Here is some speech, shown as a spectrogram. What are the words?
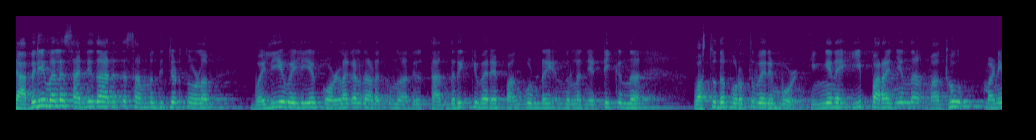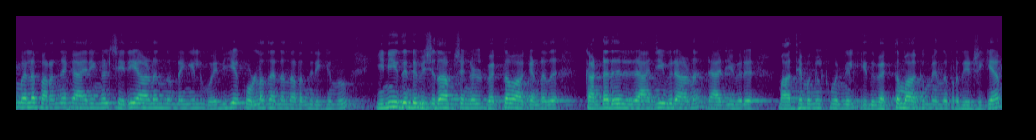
ശബരിമല സന്നിധാനത്തെ സംബന്ധിച്ചിടത്തോളം വലിയ വലിയ കൊള്ളകൾ നടക്കുന്നു. അതിൽ തന്ത്രിക്ക് വരെ പങ്കുണ്ട് എന്നുള്ള ഞെട്ടിക്കുന്ന വസ്തുത പുറത്തു വരുമ്പോൾ ഇങ്ങനെ ഈ പറഞ്ഞുന്ന മധു മണിമല പറഞ്ഞ കാര്യങ്ങൾ ശരിയാണെന്നുണ്ടെങ്കിൽ വലിയ കൊള്ള തന്നെ നടന്നിരിക്കുന്നു. ഇനി ഇതിന്റെ വിശദാംശങ്ങൾ വ്യക്തമാക്കേണ്ടത് കണ്ഠരര് രാജീവരാണ്. രാജീവർ മാധ്യമങ്ങൾക്ക് മുന്നിൽ ഇത് വ്യക്തമാക്കും എന്ന് പ്രതീക്ഷിക്കാം.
